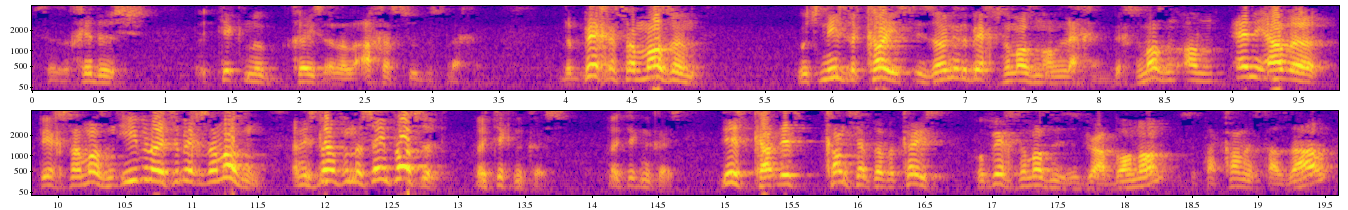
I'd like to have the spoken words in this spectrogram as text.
Says a Chiddush, tiknu Kais ala achas sudas lechem. The Birch Hamazon which needs a kais is only the Bechas Hamazon on Lechem. Bechas Hamazon on any other Bechas Hamazon, even though it's a Bechas Hamazon, and it's learned from the same pasuk, by Tiknukais. By Tiknukais. This, this concept of a kais for Bechas Hamazon is a Drabonon, it's a Takanis Chazal,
